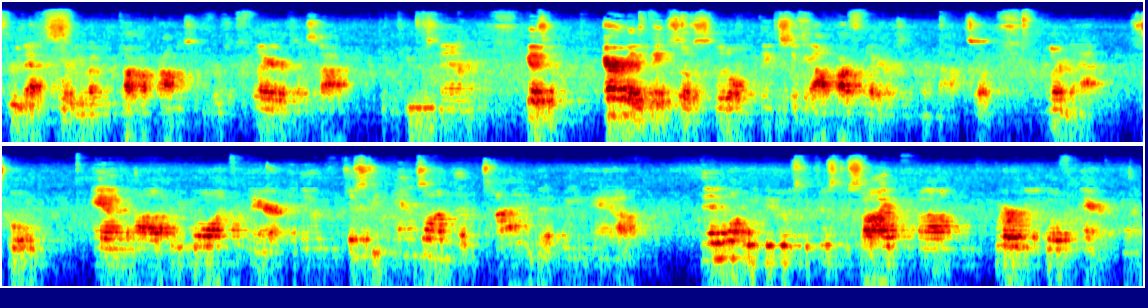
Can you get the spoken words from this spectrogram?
through that for you. I we talk about prominences versus flares. Let's not confuse them because everybody thinks those little things sticking out are flares and they're not. So learn that. It's cool. And uh, we go on from there, and then it just depends on the time that we have. Then what we do is we just decide um, where we're going to go from there. And I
